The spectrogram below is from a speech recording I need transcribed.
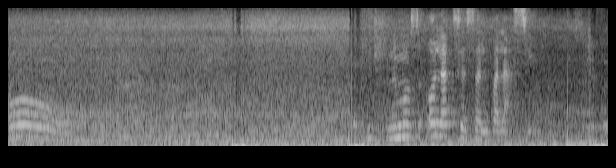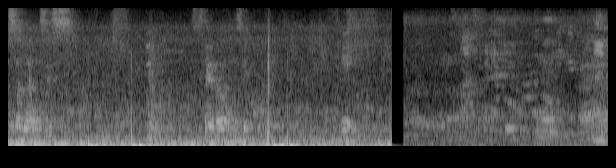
Oh. Tenemos all access al palacio. Sí, este es al access. Está grabando, sí. Como a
